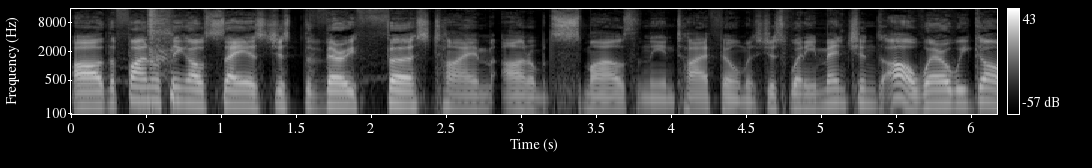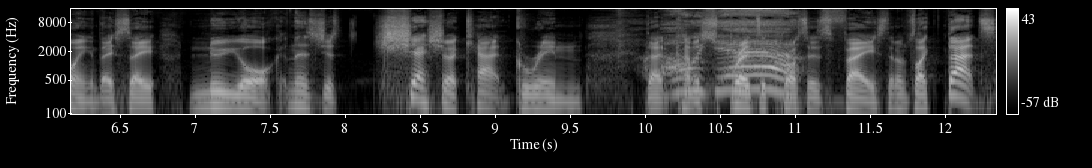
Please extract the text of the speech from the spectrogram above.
Uh, the final thing I'll say is just the very first time Arnold smiles in the entire film is just when he mentions, "Oh, where are we going?" They say New York, and there's just Cheshire cat grin that kind Oh, of spreads across his face, and I was like, "That's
